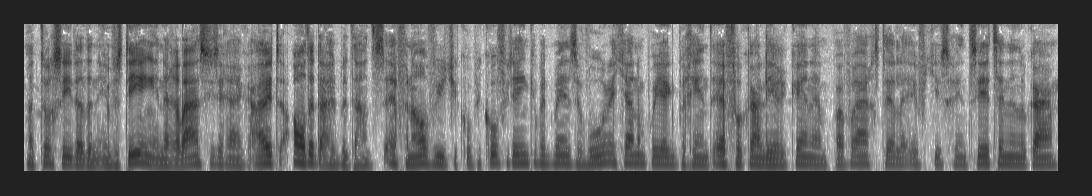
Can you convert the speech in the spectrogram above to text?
Maar toch zie je dat een investering in de relatie zich eigenlijk uit, altijd uitbetaalt. Dus even een half uurtje kopje koffie drinken met mensen voordat je aan een project begint. Even elkaar leren kennen, een paar vragen stellen, eventjes geïnteresseerd zijn in elkaar.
